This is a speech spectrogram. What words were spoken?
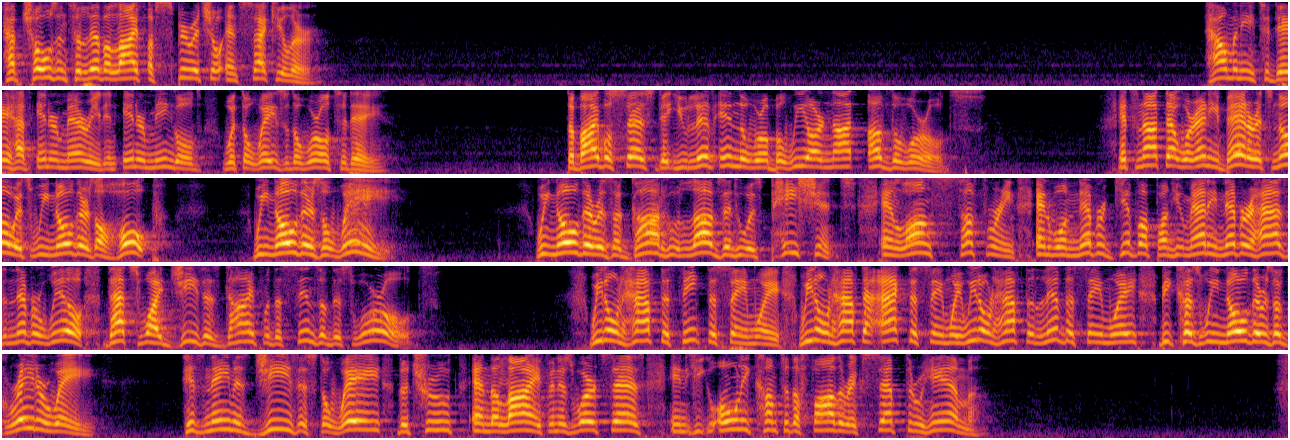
have chosen to live a life of spiritual and secular. How many today have intermarried and intermingled with the ways of the world today? The Bible says that you live in the world, but we are not of the world. It's not that we're any better. It's no, it's we know there's a hope. We know there's a way. We know there is a God who loves and who is patient and long suffering and will never give up on humanity, never has and never will. That's why Jesus died for the sins of this world. We don't have to think the same way. We don't have to act the same way. We don't have to live the same way because we know there's a greater way. His name is Jesus, the way, the truth, and the life. And his word says, and he only come to the Father except through him.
